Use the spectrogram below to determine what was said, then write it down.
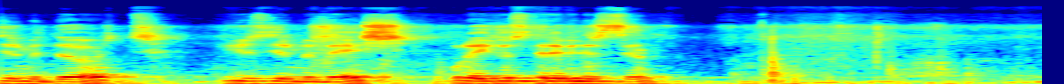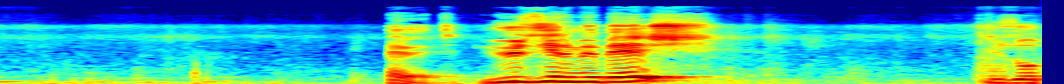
...124, 125... ...burayı gösterebilirsin. Evet, 125... ...130...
